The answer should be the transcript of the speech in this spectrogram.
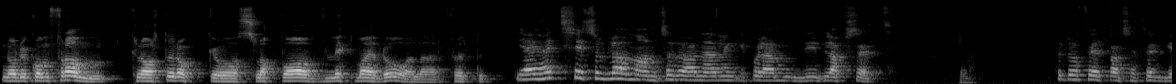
når du kom fram, klarte dere å slappe av litt mer da, eller følte Jeg har ikke sett så glad mann som han Erling på land i Blakset. For da følte han seg trygg.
